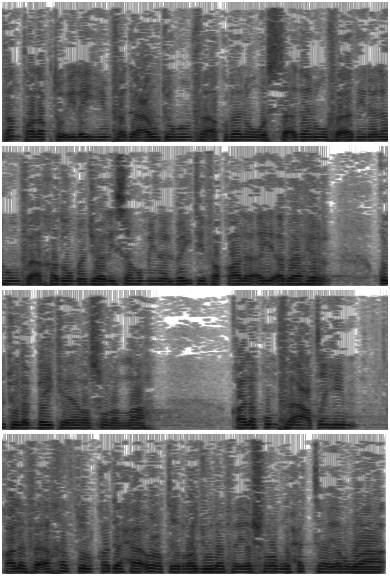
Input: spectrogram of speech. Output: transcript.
فانطلقت إليهم فدعوتهم فأقبلوا واستأذنوا فأذن لهم فأخذوا مجالسهم من البيت فقال أي أبا هر؟ قلت لبيك يا رسول الله. قال قم فأعطهم. قال فأخذت القدح أعطي الرجل فيشرب حتى يروى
